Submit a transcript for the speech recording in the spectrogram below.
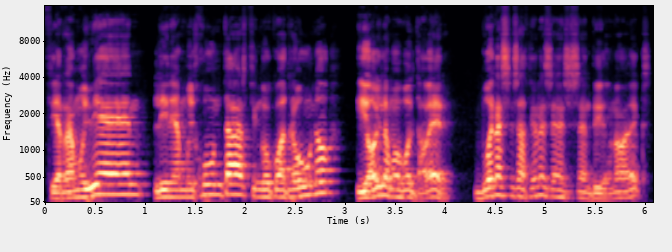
cierra muy bien, líneas muy juntas, 5-4-1 y hoy lo hemos vuelto a ver. Buenas sensaciones en ese sentido, ¿no, Alex?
